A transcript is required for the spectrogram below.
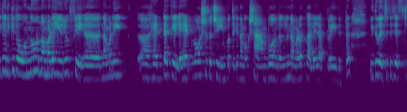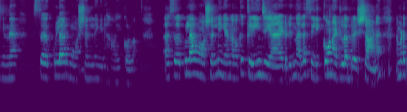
ഇതെനിക്ക് തോന്നുന്നു നമ്മുടെ ഈ ഒരു നമ്മുടെ ഈ ഹെഡൊക്കെ ഇല്ലേ? ഹെഡ് വാഷ് ഒക്കെ ചെയ്യുമ്പോഴത്തേക്ക് നമുക്ക് ഷാമ്പൂ എന്തെങ്കിലും നമ്മുടെ തലയിൽ അപ്ലൈ ചെയ്തിട്ട് ഇത് വെച്ചിട്ട് ജസ്റ്റ് ഇങ്ങനെ സർക്കുലർ മോഷനിൽ ഇങ്ങനെ ഹായിക്കൊള്ളാം സർക്കുലർ മോഷനിൽ ഇങ്ങനെ നമുക്ക് ക്ലീൻ ചെയ്യാനായിട്ട് ഒരു നല്ല സിലിക്കോൺ ആയിട്ടുള്ള ബ്രഷാണ് നമ്മുടെ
